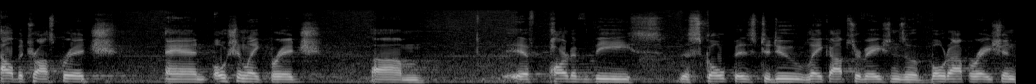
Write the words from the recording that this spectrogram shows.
Albatross Bridge and Ocean Lake Bridge. Um, if part of the, the scope is to do lake observations of boat operation,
